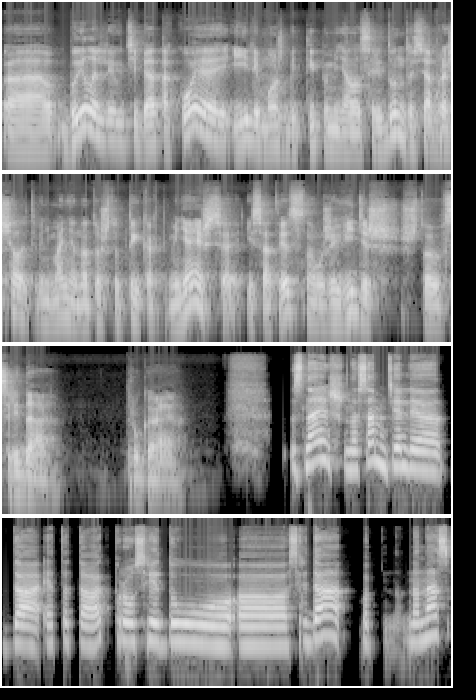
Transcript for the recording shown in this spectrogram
А, было ли у тебя такое, или, может быть, ты поменяла среду, ну, то есть обращал ты внимание на то, что ты как-то меняешься, и, соответственно, уже видишь, что среда другая? Знаешь, на самом деле, да, это так. Про среду. Э, среда на нас,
